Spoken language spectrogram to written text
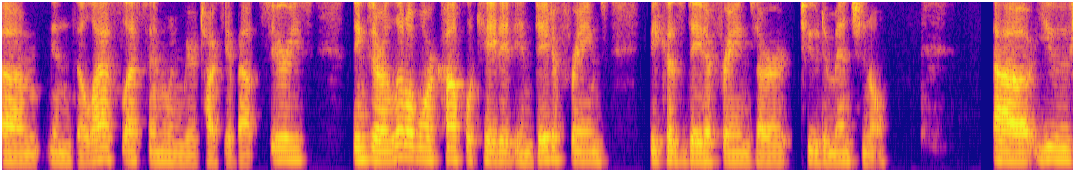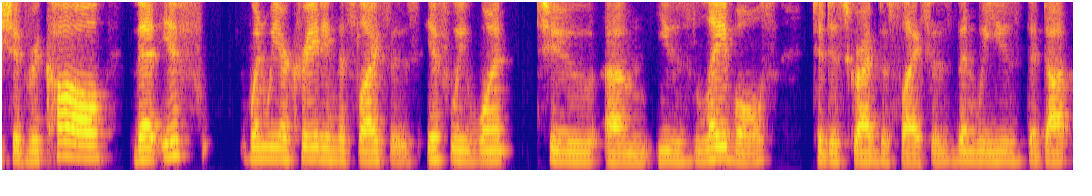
um, in the last lesson when we were talking about series. Things are a little more complicated in data frames because data frames are two-dimensional. Uh, you should recall that if, when we are creating the slices, if we want to um, use labels to describe the slices, then we use the dot,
